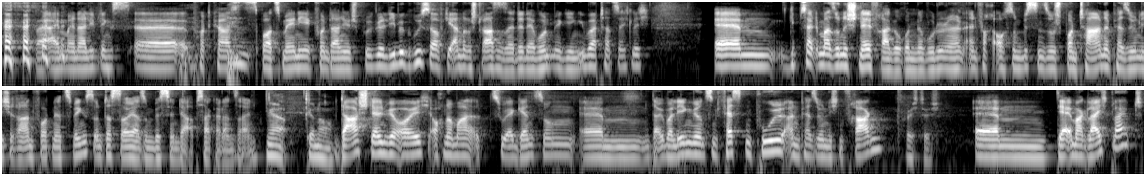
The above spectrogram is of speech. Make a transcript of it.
bei einem meiner Lieblings-Podcasts, äh, Sportsmaniac von Daniel Sprügel. Liebe Grüße auf die andere Straßenseite, der wohnt mir gegenüber tatsächlich. Ähm, gibt's halt immer so eine Schnellfragerunde, wo du dann halt einfach auch so ein bisschen so spontane, persönlichere Antworten erzwingst und das soll ja so ein bisschen der Absacker dann sein. Ja, genau. Da stellen wir euch auch nochmal zur Ergänzung, ähm, da überlegen wir uns einen festen Pool an persönlichen Fragen Richtig. Ähm, der immer gleich bleibt,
